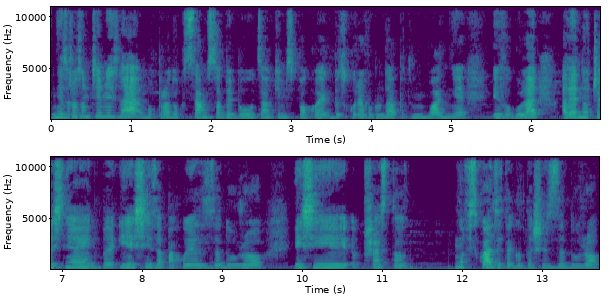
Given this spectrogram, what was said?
Nie zrozumcie mnie źle, bo produkt sam w sobie był całkiem spoko, jakby skóra wyglądała potem ładnie i w ogóle, ale jednocześnie jakby jeśli zapachu jest za dużo, jeśli przez to, no w składzie tego też jest za dużo,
